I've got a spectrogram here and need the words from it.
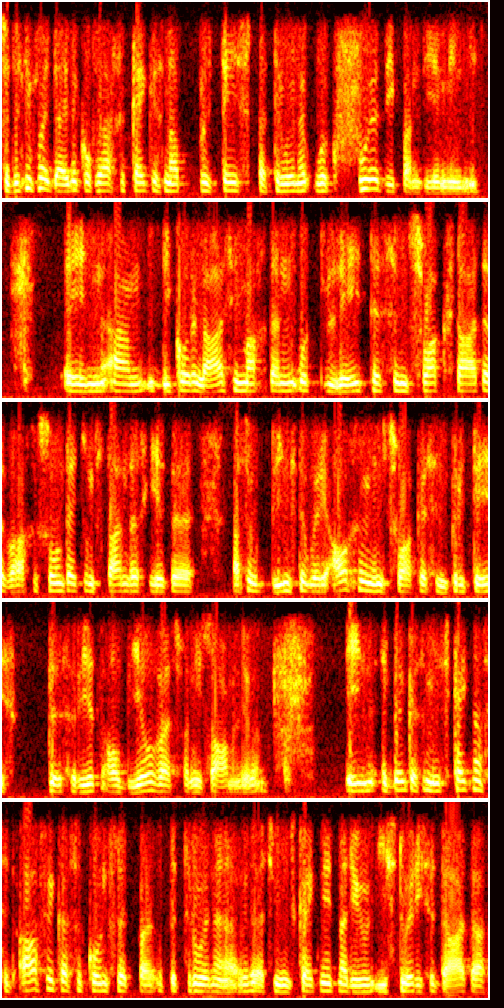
So dit is nie vir my duidelik of daar gekyk is na protespatrone ook voor die pandemie nie. En ehm um, die korrelasie mag dan ook lê tussen swak state waar gesondheidsomstandighede asook dienste oor die algemeen swak is en protes dis reeds al deel was van die samelewing. En ek dink as mens kyk na Suid-Afrika se konflikpatrone, as mens kyk net na die historiese data,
